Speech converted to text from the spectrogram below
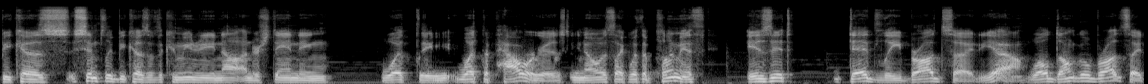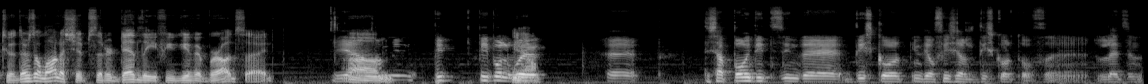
because simply because of the community not understanding what the what the power is you know? It's like with a plymouth is it deadly broadside? Yeah well don't go broadside to it. There's a lot of ships that are deadly if you give it broadside. Yeah um, I mean, pe- people were uh, disappointed in the discord in the official discord of uh, legend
